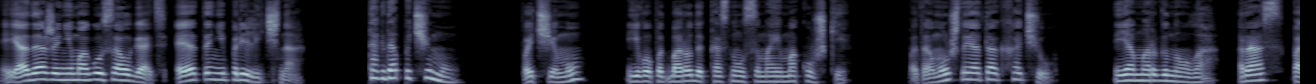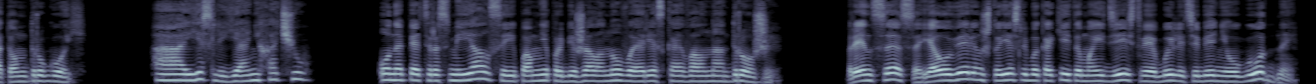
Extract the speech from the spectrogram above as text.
Я даже не могу солгать. Это неприлично. Тогда почему? Почему? Его подбородок коснулся моей макушки. Потому что я так хочу. Я моргнула. Раз, потом другой. А если я не хочу? Он опять рассмеялся, и по мне пробежала новая резкая волна дрожи. «Принцесса, я уверен, что если бы какие-то мои действия были тебе неугодны,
